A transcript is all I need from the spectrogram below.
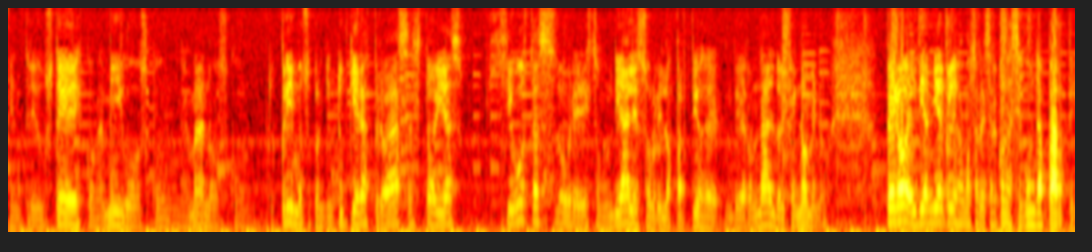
entre ustedes, con amigos, con hermanos, con tus primos o con quien tú quieras, pero haz historias, si gustas, sobre estos mundiales, sobre los partidos de, de Ronaldo, el fenómeno. Pero el día miércoles vamos a regresar con la segunda parte.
